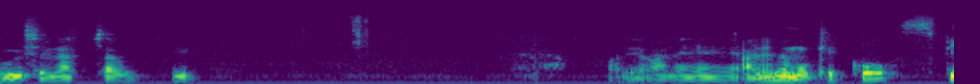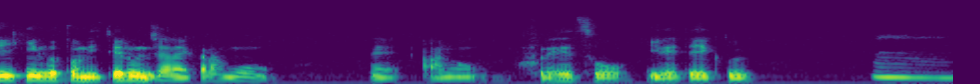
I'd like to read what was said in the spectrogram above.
文章になっちゃうっていう。あれはねあれでも結構スピーキングと似てるんじゃないかなもうねあのフレーズを入れていく。うん。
